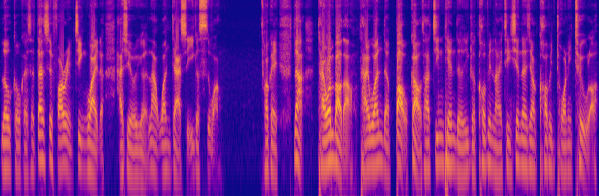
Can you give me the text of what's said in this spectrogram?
local 开始，但是 foreign 境外的还是有一个，那 one death 是一个死亡。OK，那台湾报道，台湾的报告，它今天的一个 COVID nineteen，现在叫 COVID twenty two 了。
